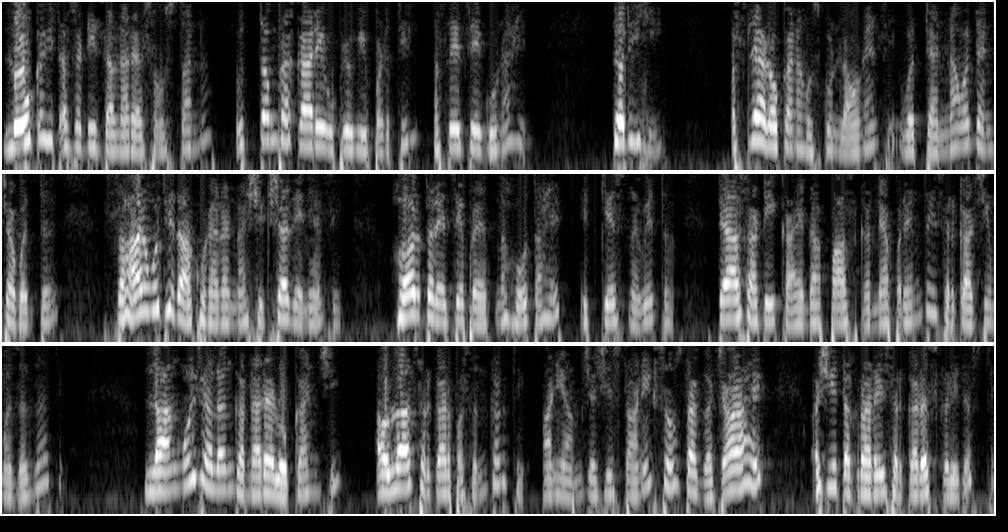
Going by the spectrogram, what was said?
लोकहितासाठी चालणाऱ्या संस्थांना उत्तम प्रकारे उपयोगी पडतील असेच हे गुण आहेत तरीही असल्या लोकांना हुसकून लावण्याचे व त्यांना व त्यांच्याबद्दल सहानुभूती दाखवणाऱ्यांना शिक्षा देण्याचे हर तऱ्हेचे प्रयत्न होत आहेत इतकेच नव्हे तर त्यासाठी कायदा पास करण्यापर्यंतही सरकारची मजल जाते. लांगमूल चलन करणाऱ्या लोकांची अवलाद सरकार पसंत करते आणि आमच्याशी स्थानिक संस्था गचाळ आहेत अशी तक्रारही सरकारच करीत असते.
